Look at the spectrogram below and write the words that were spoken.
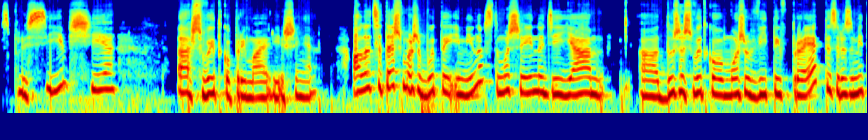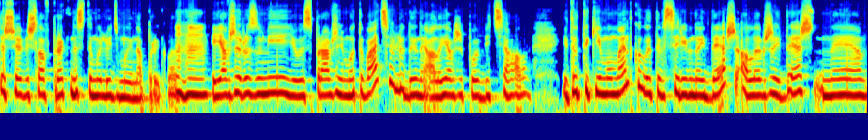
З плюсів ще швидко приймаю рішення. Але це теж може бути і мінус, тому що іноді я а, дуже швидко можу ввійти в проєкт і зрозуміти, що я війшла в проєкт не з тими людьми, наприклад. Uh-huh. І я вже розумію справжню мотивацію людини, але я вже пообіцяла. І тут такий момент, коли ти все рівно йдеш, але вже йдеш не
